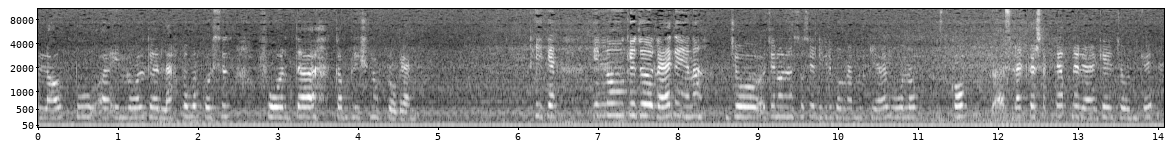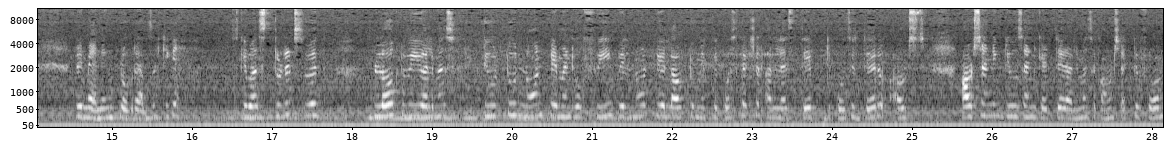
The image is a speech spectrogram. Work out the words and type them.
allowed to enrol their leftover courses for the completion of programme ठीक है, इन लोगों के जो रह गए हैं ना, जो, जिन्होंने एसोसिएट डिग्री प्रोग्राम किया है, वो लोग उसको सेलेक्ट कर सकते हैं अपने रह गए जो उनके रिमेनिंग प्रोग्राम्स हैं। ठीक है उसके बाद students with blocked v elements due to non payment of fee will not be allowed to make course selection unless they deposit their outstanding dues and get their elements account selected from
